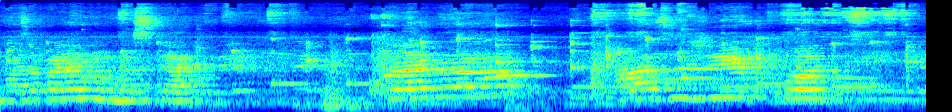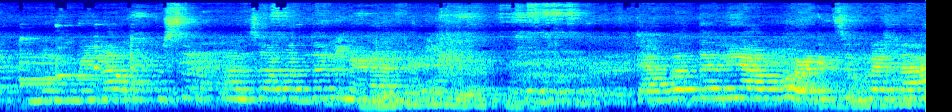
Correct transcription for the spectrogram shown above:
माझा पहिला नमस्कार. तर आज जे पद मम्मीला उपसरपंचाबद्दल मिळाले त्याबद्दल या आवडीचं पहिला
